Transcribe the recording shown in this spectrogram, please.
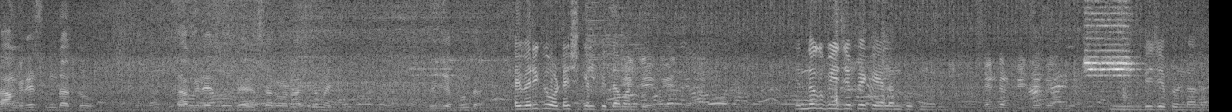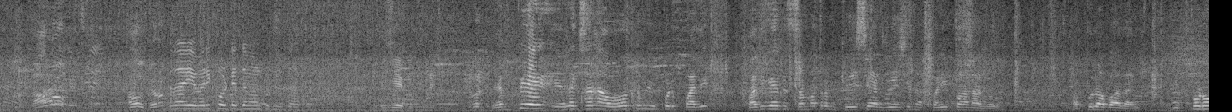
కాంగ్రెస్ ఉండద్దు. కాంగ్రెస్ ఉంటే సర్వనాశనం అవుతుంది బీజేపీ ఉండాలి. ఎవరికి ఓటేసి గెలిపిద్దాం అనుకుంటున్నారు? ఎందుకు బీజేపీకి వేయాలనుకుంటున్నారు? బీజేపీ ఉండాలి. ఎవరికి ఓటేద్దాం అనుకుంటున్నారు తాత? బీజేపీ ఎంపీ ఎలక్షన్ ఆ ఓటు ఇప్పుడు పది పదిహేను సంవత్సరం కేసీఆర్ చేసిన పరిపాలనలు అప్పుల బాధాలు. ఇప్పుడు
